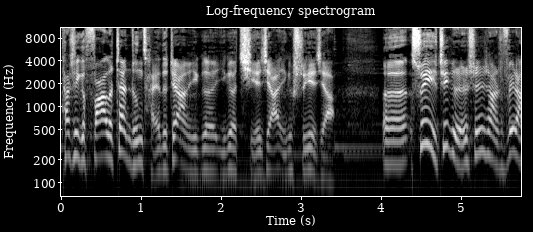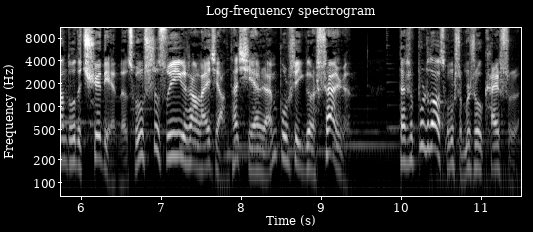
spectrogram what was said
他是一个发了战争财的这样一个一个企业家，一个实业家，呃，所以这个人身上是非常多的缺点的。从世俗意义上来讲，他显然不是一个善人，但是不知道从什么时候开始。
